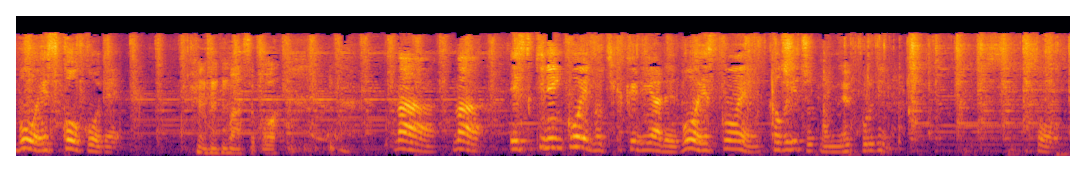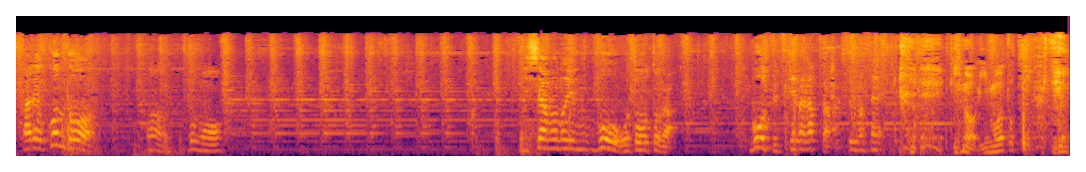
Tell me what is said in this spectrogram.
某 S 高校で。まあそこは。まあまあ S 記念公園の近くにある某 S 公園国立ちょっとえこれでいいの？そう。あれ今度うんどうも。西山の某弟が某ってつけたかった。なすいません、今妹って書いて。る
